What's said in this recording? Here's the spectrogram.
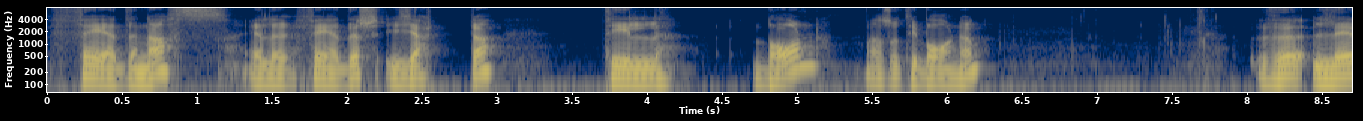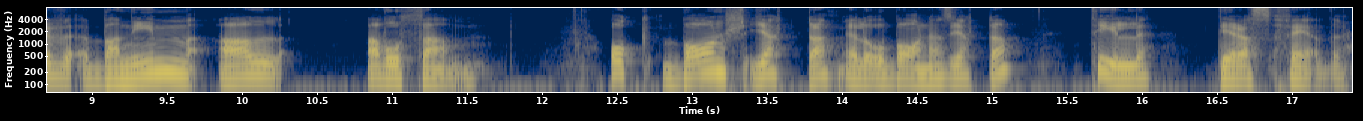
fädernas, eller fäders hjärta till barn, alltså till barnen. Lev Banim al Avosam Och barns hjärta, eller och barnens hjärta, till deras fäder.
